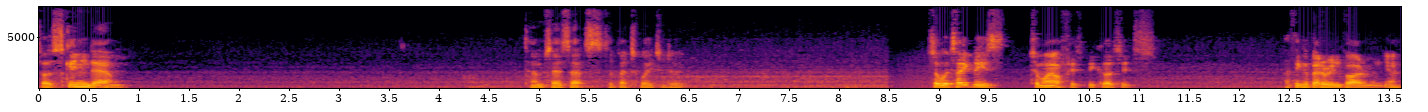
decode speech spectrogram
So skin down. Tam says that's the better way to do it. So we'll take these to my office because it's, I think, a better environment, yeah?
